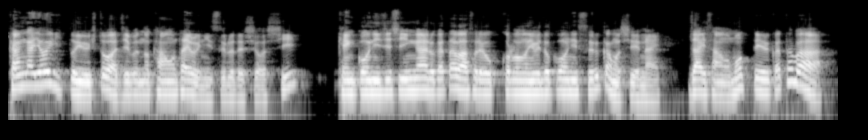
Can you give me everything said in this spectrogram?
勘が良いという人は自分の勘を頼りにするでしょうし、健康に自信がある方はそれを心の拠り所にするかもしれない。財産を持っている方は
